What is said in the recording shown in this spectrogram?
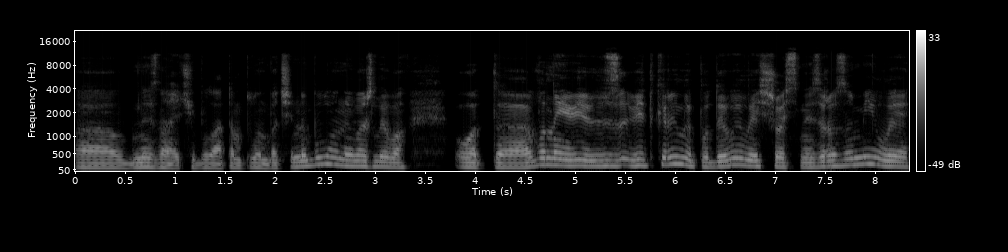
Не знаю, чи була там пломба, чи не було, неважливо. От, е, вони відкрили, подивились, щось не зрозуміли,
